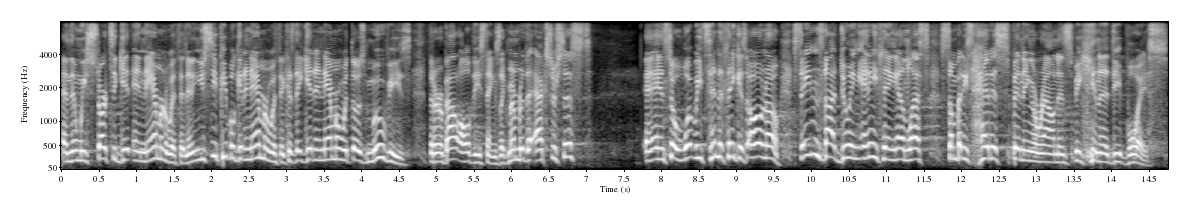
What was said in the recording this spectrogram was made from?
and then we start to get enamored with it. And you see people get enamored with it because they get enamored with those movies that are about all these things. Like, remember The Exorcist? And so, what we tend to think is, oh no, Satan's not doing anything unless somebody's head is spinning around and speaking in a deep voice.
